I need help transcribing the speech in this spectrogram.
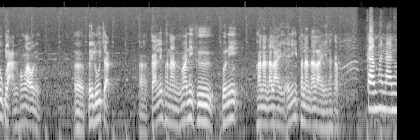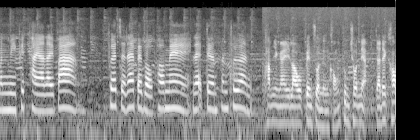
ลูกหลานของเราเนี่ยเอ่อ ไปรู้จักอ่าการเล่นพนันว่านี่คือตัวนี้พนันอะไร อันนี้พนันอะไรนะครับ การพนันมันมีพิษภัยอะไรบ้าง เพื่อจะได้ไปบอกพ่อแม่และเตือนเพื่อนๆทำยังไงเราเป็นส่วนหนึ่งของชุมชนเนี่ยจะได้เข้า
